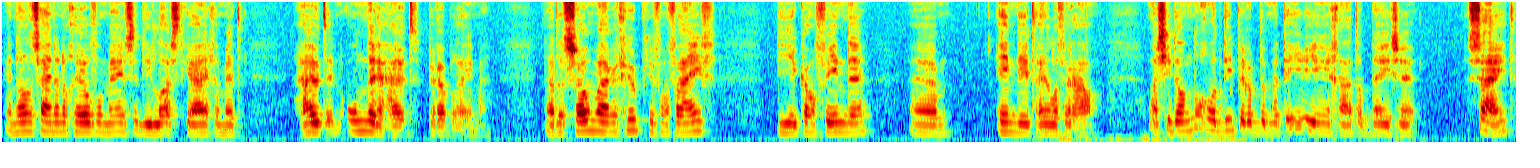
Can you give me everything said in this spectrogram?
En dan zijn er nog heel veel mensen die last krijgen met huid- en onderhuidproblemen. Nou, dat is zomaar een groepje van vijf die je kan vinden ehm, in dit hele verhaal. Als je dan nog wat dieper op de materie ingaat op deze site,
